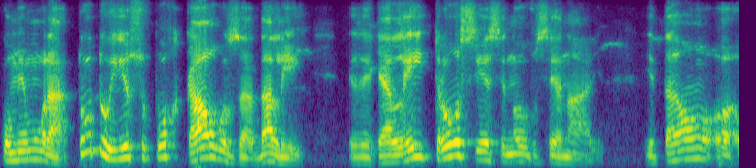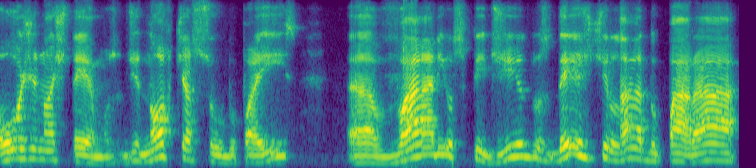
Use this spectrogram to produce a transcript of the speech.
comemorar. Tudo isso por causa da lei. Quer dizer, que a lei trouxe esse novo cenário. Então, hoje nós temos, de norte a sul do país, uh, vários pedidos, desde lá do Pará,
